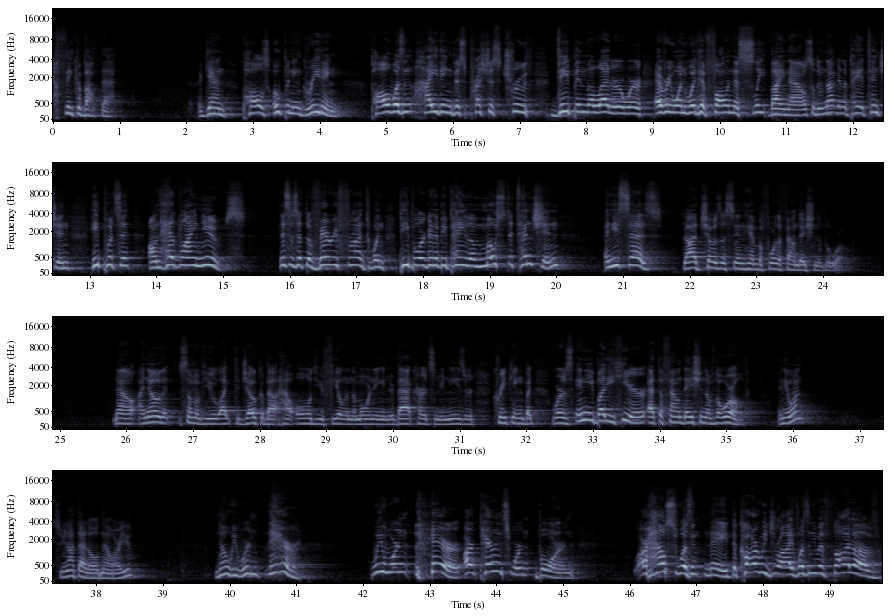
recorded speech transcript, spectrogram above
Now think about that. Again, Paul's opening greeting Paul wasn't hiding this precious truth deep in the letter where everyone would have fallen asleep by now, so they're not going to pay attention. He puts it on headline news. This is at the very front when people are going to be paying the most attention. And he says, God chose us in him before the foundation of the world. Now, I know that some of you like to joke about how old you feel in the morning and your back hurts and your knees are creaking, but was anybody here at the foundation of the world? Anyone? So you're not that old now, are you? No, we weren't there. We weren't there. Our parents weren't born. Our house wasn't made. The car we drive wasn't even thought of.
